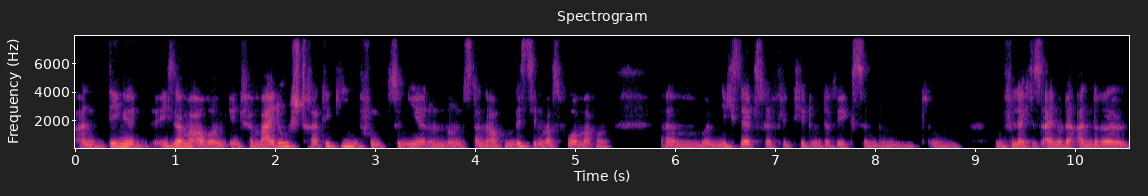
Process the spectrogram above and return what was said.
an Dinge, ich sage mal, auch in Vermeidungsstrategien funktionieren und uns dann auch ein bisschen was vormachen, ähm, und nicht selbst reflektiert unterwegs sind und um, um vielleicht das eine oder andere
